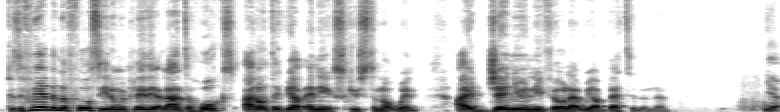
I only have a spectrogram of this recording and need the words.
Because if we end in the four seed and we play the Atlanta Hawks, I don't think we have any excuse to not win. I genuinely feel like we are better than them. Yeah.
